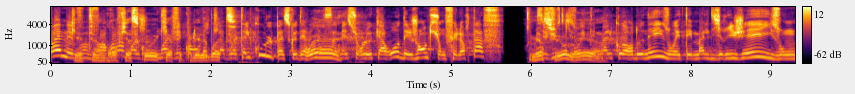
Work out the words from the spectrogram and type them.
Ouais, mais qui a été un gros fiasco et qui a fait couler la boîte. La boîte elle coule parce que derrière ça met sur le carreau des gens qui ont fait leur taf. Bien sûr, juste ils ont été mal coordonnés, ils ont été mal dirigés, ils ont.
